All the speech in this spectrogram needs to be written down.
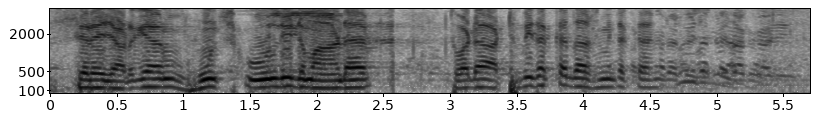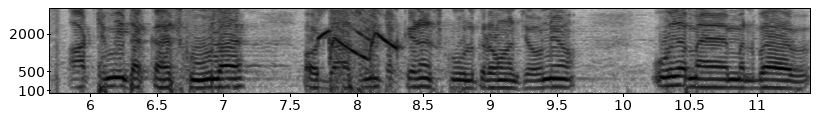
ਸਿਰੇ ਚੜ ਗਿਆ। ਹੁਣ ਸਕੂਲ ਦੀ ਡਿਮਾਂਡ ਹੈ, ਤੁਹਾਡਾ 8ਵੀਂ ਤੱਕ ਹੈ 10ਵੀਂ ਤੱਕ ਹੈ? 8ਵੀਂ ਤੱਕ ਹੈ ਸਕੂਲ ਹੈ। ਔਰ 10ਵੀਂ ਤੱਕ ਇਹਨਾਂ ਸਕੂਲ ਕਰਾਉਣਾ ਚਾਹੁੰਦੇ ਹੋ? ਉਹਦਾ ਮੈਂ ਮਤਲਬ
